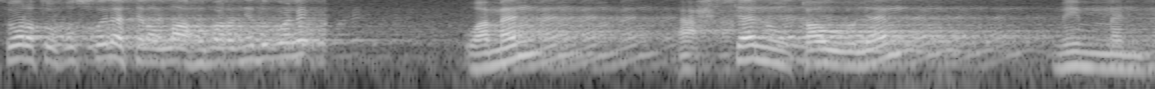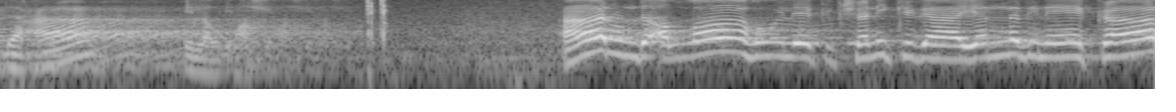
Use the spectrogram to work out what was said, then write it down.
സൂറത്ത് ഫുസ്സിലത്തിൽ അള്ളാഹു പറഞ്ഞതുപോലെ വമൻ അഹ്സനു ഖൗലൻ മിമ്മൻ ദആ ഇലല്ലാഹ് ആരുണ്ട് അള്ളാഹുവിലേക്ക് ക്ഷണിക്കുക എന്നതിനേക്കാൾ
